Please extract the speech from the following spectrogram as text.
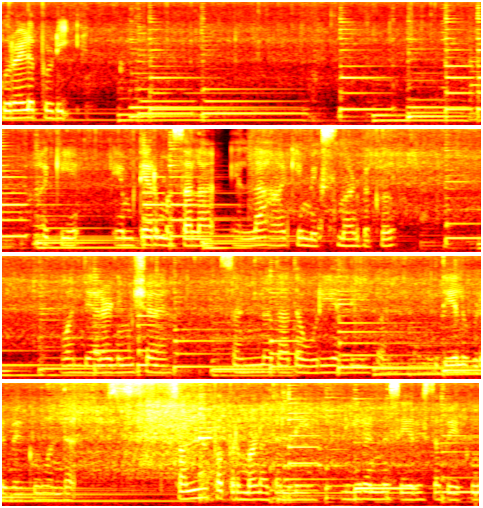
ಗುರಳೆ ಪುಡಿ. ಹಾಕಿ ಆರ್ ಮಸಾಲ ಎಲ್ಲ ಹಾಕಿ ಮಿಕ್ಸ್ ಮಾಡಬೇಕು. ಒಂದೆರಡು ನಿಮಿಷ ಸಣ್ಣದಾದ ಉರಿಯಲ್ಲಿ ಕುದಿಯಲು ಬಿಡಬೇಕು. ಒಂದು ಸ್ವಲ್ಪ ಪ್ರಮಾಣದಲ್ಲಿ ನೀರನ್ನು ಸೇರಿಸಬೇಕು.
